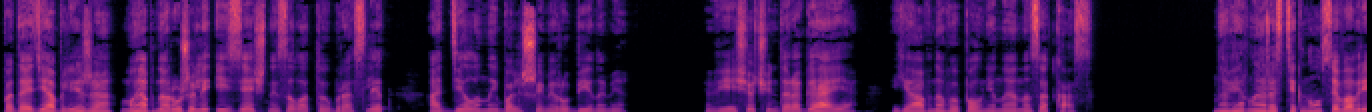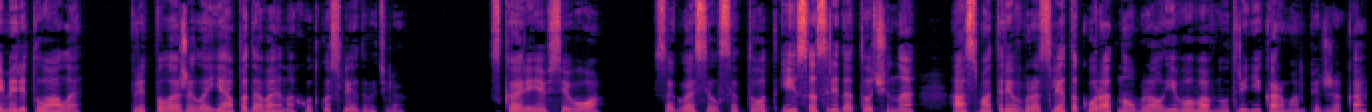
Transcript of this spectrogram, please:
Подойдя ближе, мы обнаружили изящный золотой браслет, отделанный большими рубинами. Вещь очень дорогая, явно выполненная на заказ. «Наверное, расстегнулся во время ритуала», — предположила я, подавая находку следователю. «Скорее всего», — согласился тот и, сосредоточенно, осмотрев браслет, аккуратно убрал его во внутренний карман пиджака,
